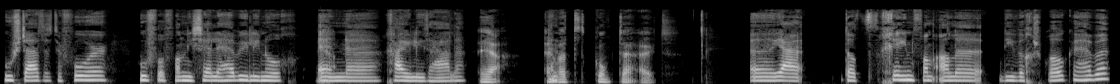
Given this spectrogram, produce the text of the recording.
Hoe staat het ervoor? Hoeveel van die cellen hebben jullie nog? Ja. En gaan jullie het halen? Ja, en En- wat komt daaruit? ja, dat geen van alle die we gesproken hebben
